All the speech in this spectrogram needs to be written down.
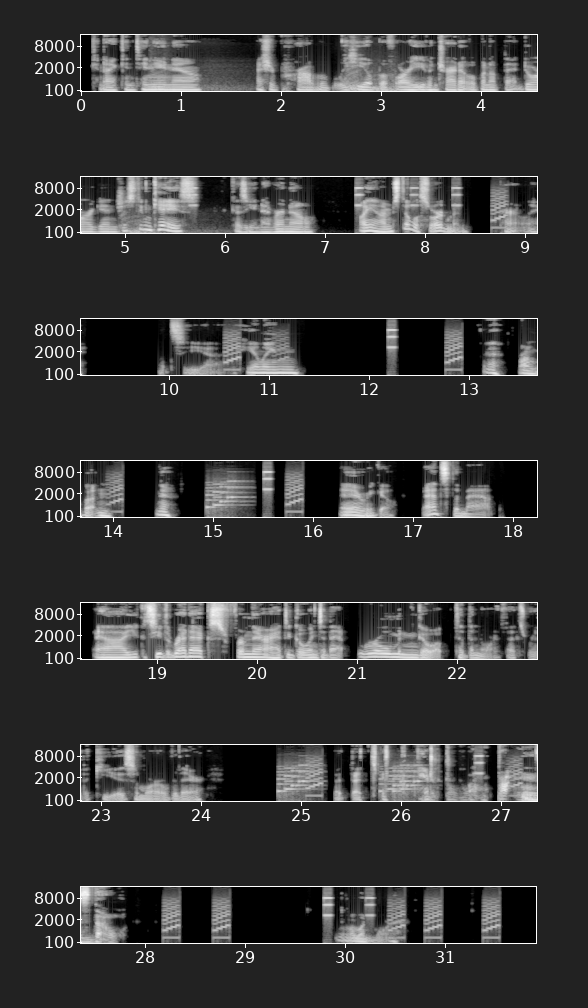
Can I continue now? I should probably heal before I even try to open up that door again, just in case, because you never know. Oh yeah, I'm still a swordman, apparently. Let's see, uh, healing... Eh, wrong button. Yeah, there we go. That's the map. Uh, you can see the red X from there. I had to go into that room and go up to the north. That's where the key is, somewhere over there. But that's the wrong buttons, though. One more.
